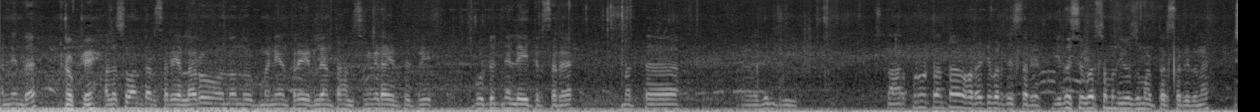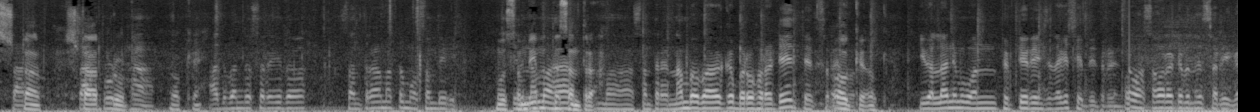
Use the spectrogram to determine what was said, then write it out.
ಹಣ್ಣಿಂದ. ಓಕೆ ಹಲಸು ಅಂತಾರೆ ಸರ್. ಎಲ್ಲರೂ ಒಂದೊಂದು ಮನೆ ಅಂತರ ಇರಲಿ ಅಂತ ಹಲಸಿನ ಗಿಡ ಇರ್ತೈತಿ ಗುಡ್ಡದ ಮೇಲೆ ಐತ್ರಿ ಸರ್. ಮತ್ತು ಅದನ್ನ ರೀ ಸ್ಟಾರ್ ಫ್ರೂಟ್ ಅಂತ ಹೊರಟಿ ಬರ್ತೈತೆ ಸರ್. ಇದು. ಶುಗರ್ ಸಂಬಂಧ ಯೂಸ್ ಮಾಡ್ತಾರೆ ಸರ್ ಇದನ್ನ. ಸ್ಟಾರ್ ಸ್ಟಾರ್ ಫ್ರೂಟ್ ಹಾಂ. ಓಕೆ ಅದು ಬಂದು ಸರ್ ಇದು ಸಂತ್ರ ಮತ್ತು ಮೋಸಂಬಿ ರೀ ಮೋಸಂಬಿ ಮತ್ತು ಸಂತ್ರ. ಸಂತ್ರ. ನಮ್ಮ ಭಾಗಕ್ಕೆ ಬರೋ ಹೊರಟಿ ಇರ್ತೈತೆ ಸರ್ ಓಕೆ ಓಕೆ ಇವೆಲ್ಲ ನಿಮ್ಗೆ ಒನ್ ಫಿಫ್ಟಿ ರೇಂಜ್ದಾಗ ಸಿಗ್ತೈತೆ ರೀ ಹೊಸ ಹೊರಟಿ ಬಂದೈತೆ ಸರ್ ಈಗ.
